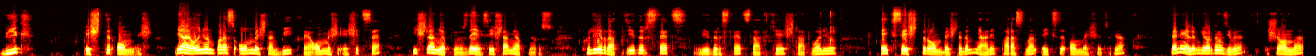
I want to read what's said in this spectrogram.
büyük eşittir 15. Yani oyuncunun parası 15'ten büyük veya 15'e eşitse işlem yapıyoruz. Değilse işlem yapmıyoruz. clear.leaderstats leaderstats.cache.value eksi eşittir 15 dedim. Yani parasından eksi 15 getiriyor. Deneyelim. Gördüğünüz gibi şu anda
